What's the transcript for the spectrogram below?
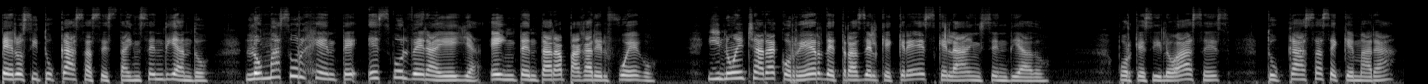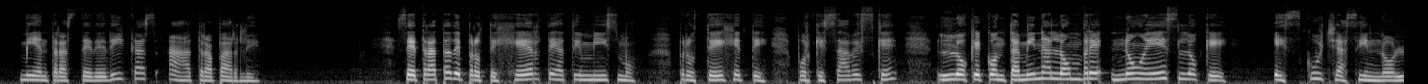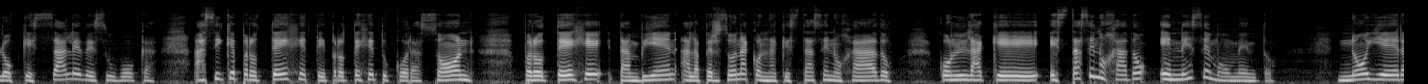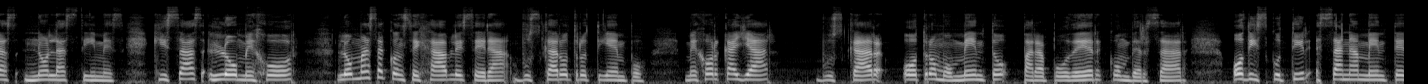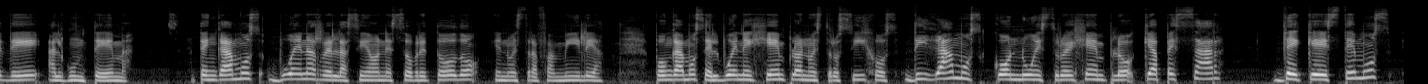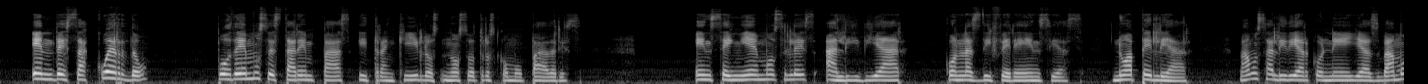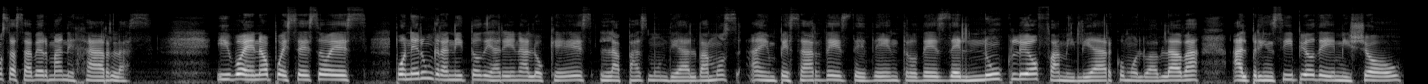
Pero si tu casa se está incendiando, lo más urgente es volver a ella e intentar apagar el fuego, y no echar a correr detrás del que crees que la ha incendiado. Porque si lo haces, tu casa se quemará mientras te dedicas a atraparle. Se trata de protegerte a ti mismo. Protégete, porque sabes qué? Lo que contamina al hombre no es lo que escucha, sino lo que sale de su boca. Así que protégete, protege tu corazón, protege también a la persona con la que estás enojado, con la que estás enojado en ese momento. No hieras, no lastimes. Quizás lo mejor, lo más aconsejable será buscar otro tiempo, mejor callar, buscar otro momento para poder conversar o discutir sanamente de algún tema. Tengamos buenas relaciones, sobre todo en nuestra familia. Pongamos el buen ejemplo a nuestros hijos. Digamos con nuestro ejemplo que a pesar de que estemos en desacuerdo, podemos estar en paz y tranquilos nosotros como padres. Enseñémosles a lidiar con las diferencias, no a pelear. Vamos a lidiar con ellas, vamos a saber manejarlas. Y bueno, pues eso es poner un granito de arena a lo que es la paz mundial. Vamos a empezar desde dentro, desde el núcleo familiar, como lo hablaba al principio de mi show.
